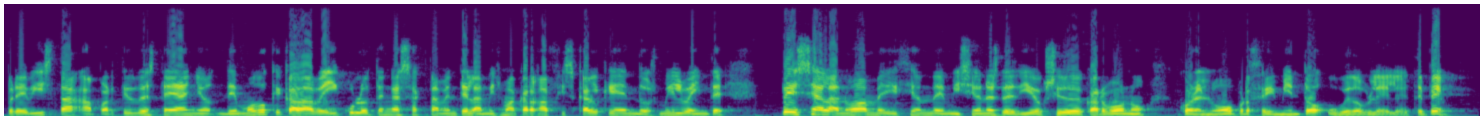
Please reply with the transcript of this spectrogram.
prevista a partir de este año, de modo que cada vehículo tenga exactamente la misma carga fiscal que en 2020, pese a la nueva medición de emisiones de dióxido de carbono con el nuevo procedimiento WLTP.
